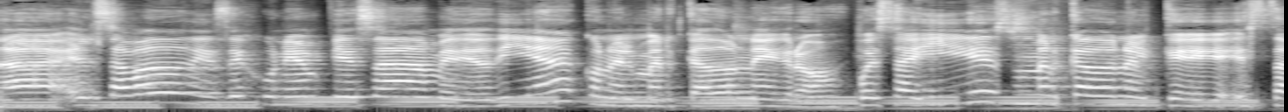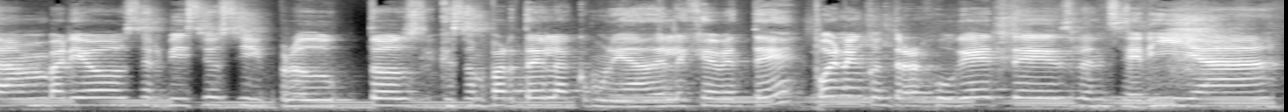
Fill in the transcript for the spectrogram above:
El sábado 10 de junio empieza a mediodía con el mercado negro. Pues ahí es un mercado en el que están varios servicios y productos que son parte de la comunidad LGBT. Pueden encontrar juguetes, lencería,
